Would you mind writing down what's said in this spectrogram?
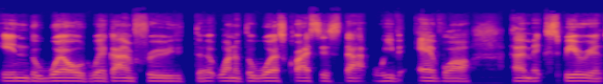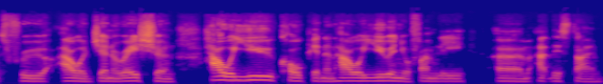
in the world, we're going through the one of the worst crises that we've ever um, experienced through our generation. How are you coping, and how are you and your family um, at this time?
